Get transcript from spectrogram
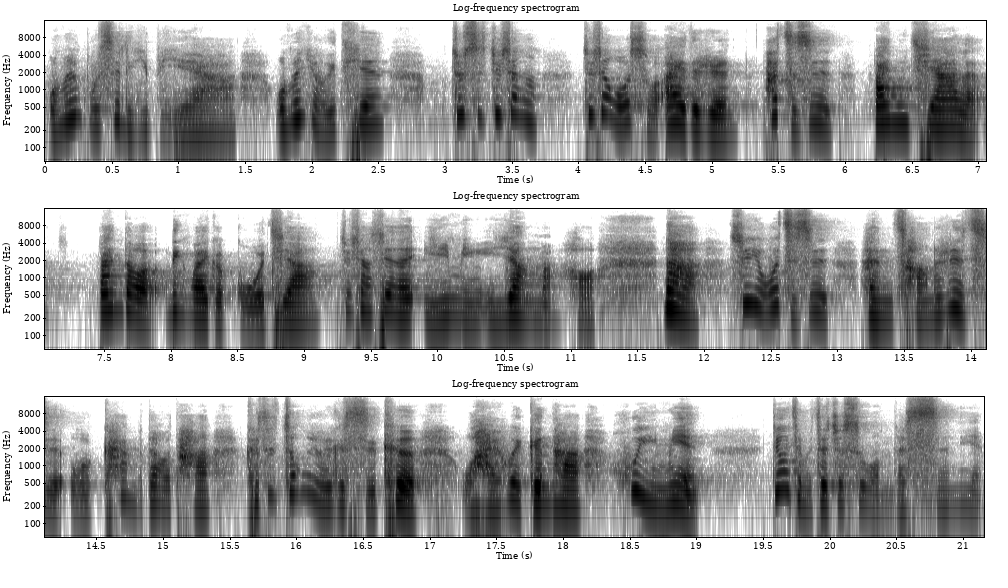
我们不是离别啊。我们有一天，就是就像就像我所爱的人，他只是搬家了。搬到另外一个国家，就像现在移民一样嘛。好，那所以我只是很长的日子，我看不到他，可是终有一个时刻，我还会跟他会面。弟兄姐妹，这就是我们的思念。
